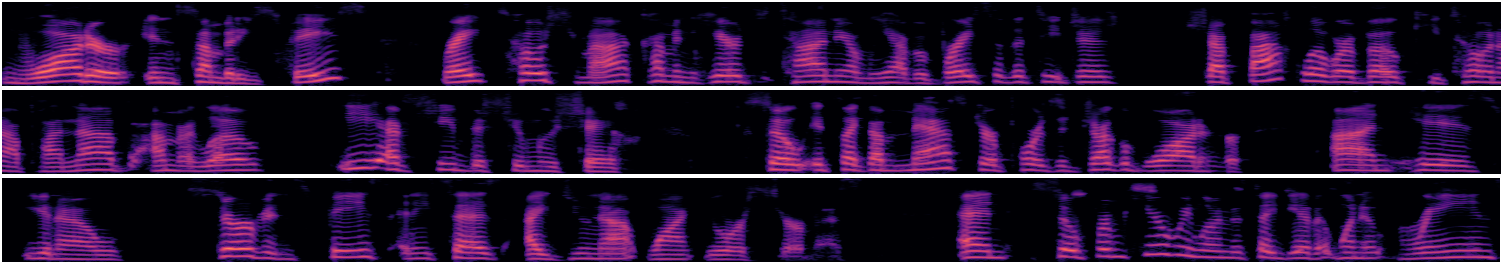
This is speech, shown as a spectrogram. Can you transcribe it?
water in somebody's face, right? Toshma, coming here to Tanya, and we have a brace of the teachers. Shafach lo ravo kitona panav amerlo efshi b'shumushech. So it's like a master pours a jug of water on his, you know, servant's face, and he says, "I do not want your service." And so from here, we learn this idea that when it rains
